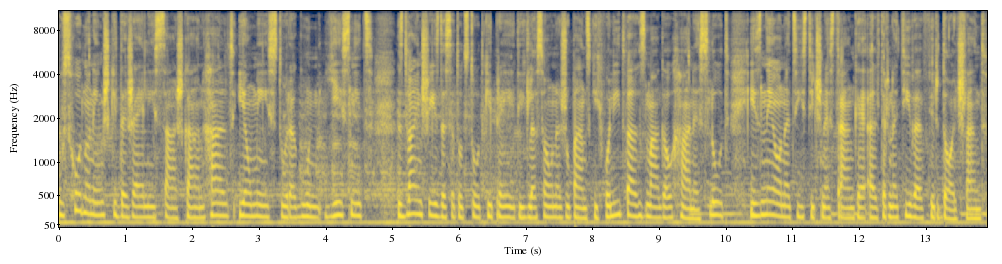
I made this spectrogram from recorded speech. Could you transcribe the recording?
V vzhodno-nemški deželi Saška-Anhalt je v mestu Ragun Jesnic z 62 odstotki prejetih glasov na županskih volitvah zmagal Hannes Lot iz neonacistične stranke Alternative für Deutschland.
